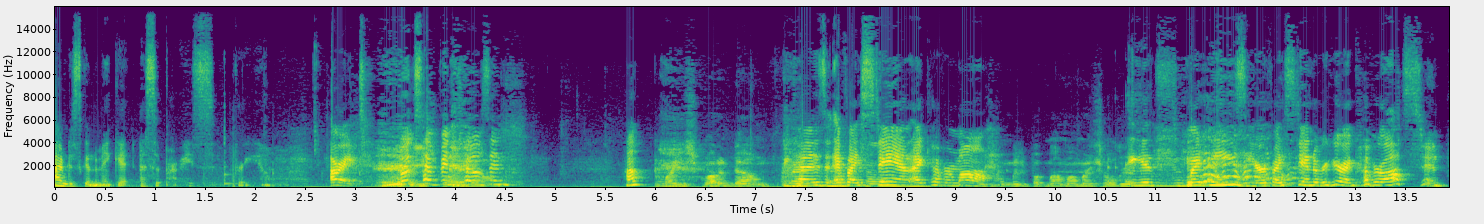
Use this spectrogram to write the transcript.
I'm just gonna make it a surprise for you. All right, books have been chosen. Huh? Why you squatted down? Because if I stand, I cover mom. I'm going to put mom on my shoulder. It might be easier if I stand over here. I cover Austin.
